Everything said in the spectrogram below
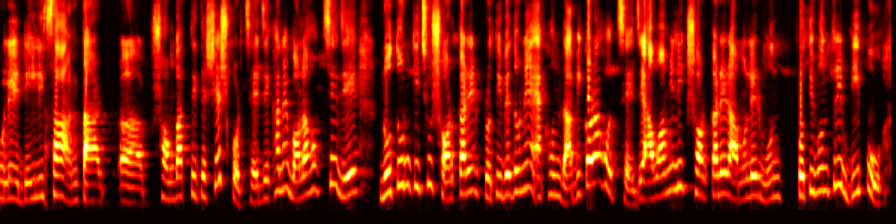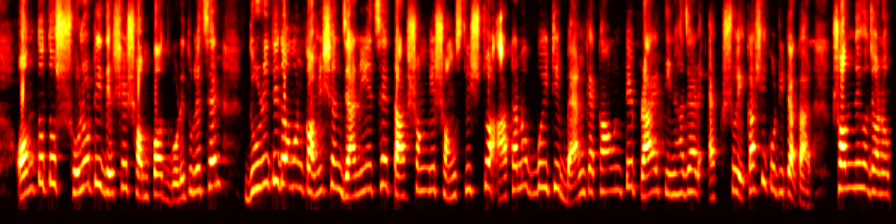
বলে ডেইলি সান তার সংবাদটিতে শেষ করছে, যেখানে বলা হচ্ছে যে নতুন কিছু সরকারের প্রতিবেদনে এখন দাবি করা হচ্ছে যে আওয়ামী লীগ সরকারের আমলের মন- প্রতিমন্ত্রী বিপু অন্তত ষোলোটি দেশে সম্পদ গড়ে তুলেছেন। দুর্নীতি দমন কমিশন জানিয়েছে, তার সঙ্গে সংশ্লিষ্ট আটানব্বইটি ব্যাংক অ্যাকাউন্টে প্রায় তিন হাজার একশো একাশি কোটি টাকার সন্দেহজনক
